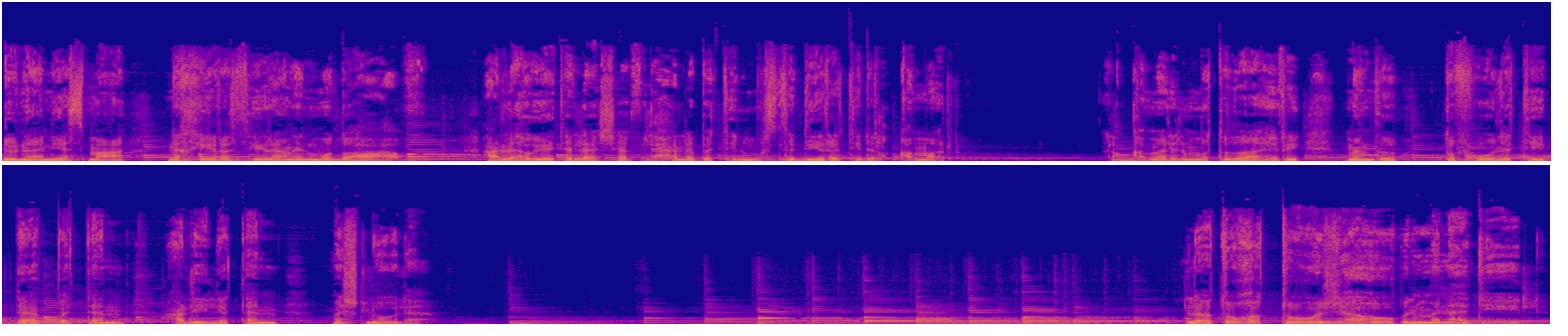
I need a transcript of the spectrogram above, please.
دون أن يسمع نخير الثيران المضاعف. علّه يتلاشى في الحلبة المستديرة للقمر. القمر المتظاهر منذ طفولتي دابة عليلة مشلولة. لا تغطوا وجهه بالمناديل.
